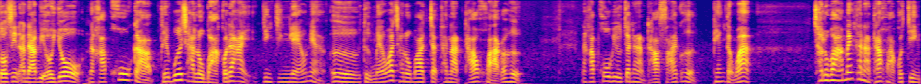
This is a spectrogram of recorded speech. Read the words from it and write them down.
โตซินอาดาบิโอโยนะครับคู่กับเทเบอร์ชาโลบาก็ได้ จริง ๆ แล้วเนี่ยเออถึงแม้ว่าชาโลบาจะถนัดเท้าขวาก็เหอะนะครับโควิลจะถนัดเท้าซ้ายก็เหอะเพียงแต่ว่าชาโลบาแม่งถนัดเท้าขวาก็จริง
